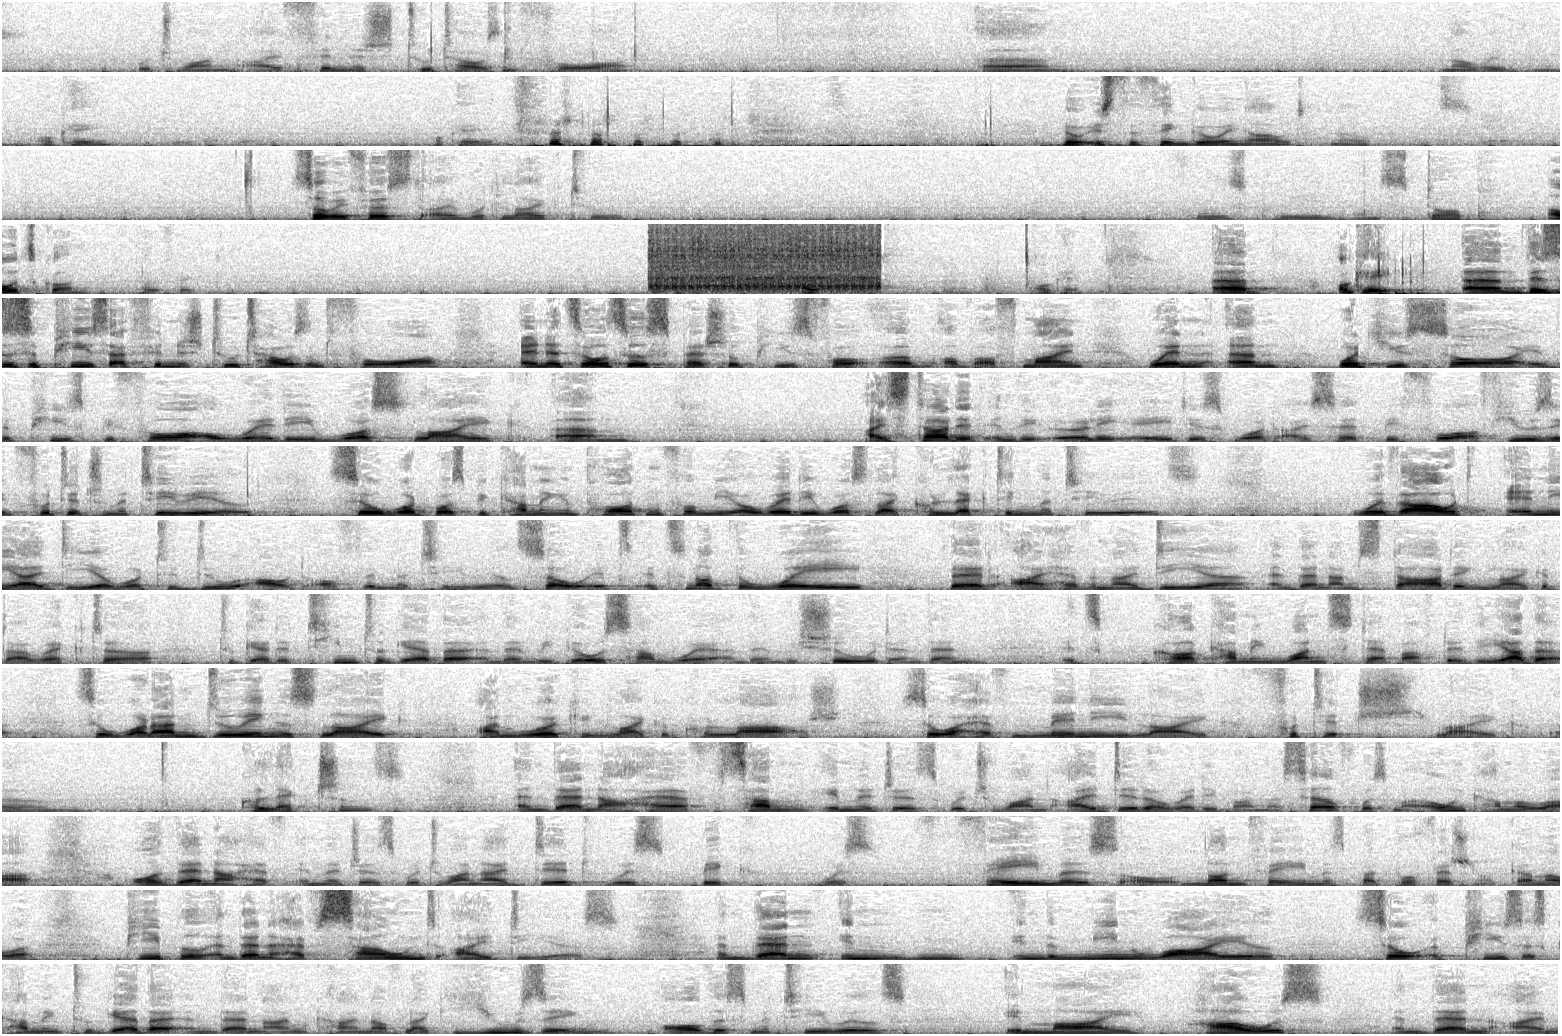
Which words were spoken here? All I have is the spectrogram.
which one I finished 2004. Um, now we, okay. Okay. no, is the thing going out? No. It's Sorry, first I would like to full screen and stop. Oh, it's gone. Perfect. Oh. Okay. Um, okay. Um, this is a piece I finished 2004, and it's also a special piece for um, of, of mine. When um, what you saw in the piece before already was like um, I started in the early 80s. What I said before of using footage material. So what was becoming important for me already was like collecting materials without any idea what to do out of the material. So it's, it's not the way that I have an idea and then I'm starting like a director to get a team together and then we go somewhere and then we shoot and then it's coming one step after the other. So what I'm doing is like I'm working like a collage. So I have many like footage like um, collections. And then I have some images which one I did already by myself with my own camera or then I have images which one I did with big with famous or non-famous but professional camera people and then I have sound ideas. And then in in the meanwhile so a piece is coming together and then I'm kind of like using all these materials in my house and then I'm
